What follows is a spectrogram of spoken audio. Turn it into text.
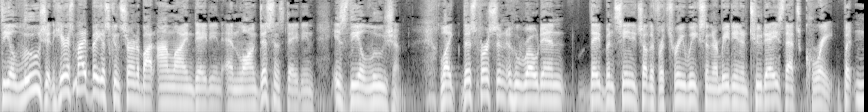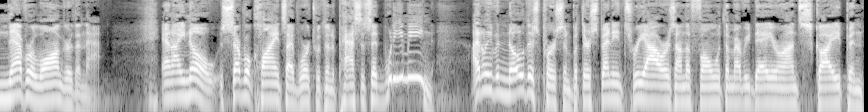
the illusion. Here's my biggest concern about online dating and long distance dating is the illusion. Like this person who wrote in, they've been seeing each other for three weeks and they're meeting in two days. That's great, but never longer than that. And I know several clients I've worked with in the past have said, what do you mean? I don't even know this person, but they're spending three hours on the phone with them every day or on Skype. And,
